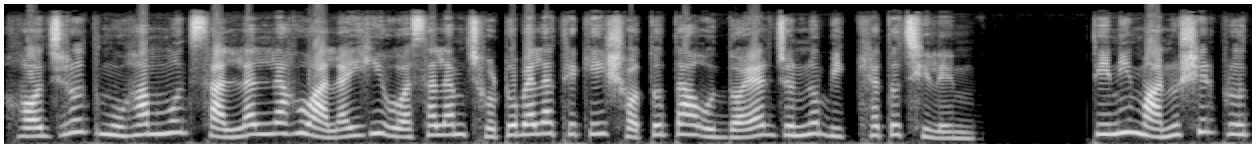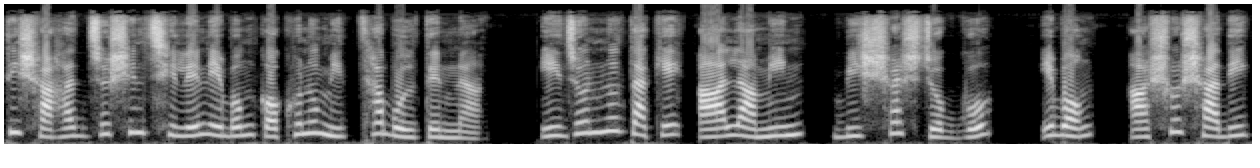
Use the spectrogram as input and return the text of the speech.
হজরত মুহাম্মদ সাল্লাল্লাহু আলাইহি ওয়াসালাম ছোটবেলা থেকেই সততা ও দয়ার জন্য বিখ্যাত ছিলেন। তিনি মানুষের প্রতি সাহায্যশীল ছিলেন এবং কখনো মিথ্যা বলতেন না। এজন্য তাকে আল আমিন, বিশ্বাসযোগ্য এবং আশো সাদিক,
